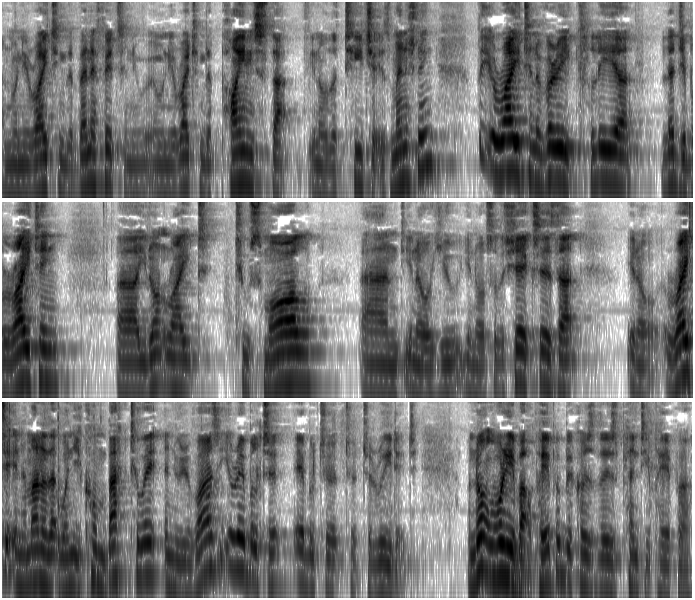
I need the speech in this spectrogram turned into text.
and when you're writing the benefits and when you're writing the points that you know the teacher is mentioning, that you write in a very clear, legible writing. Uh, you don't write too small, and you know you you know. So the Sheikh says that you know write it in a manner that when you come back to it and you revise it, you're able to able to to, to read it. And don't worry about paper because there's plenty of paper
